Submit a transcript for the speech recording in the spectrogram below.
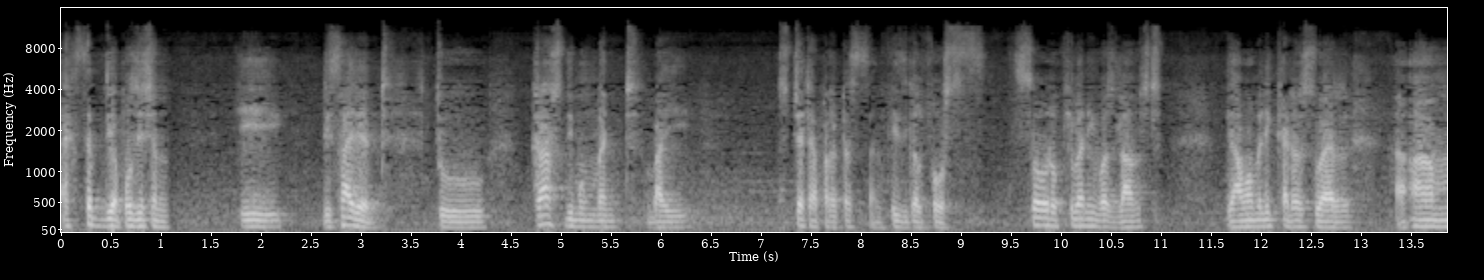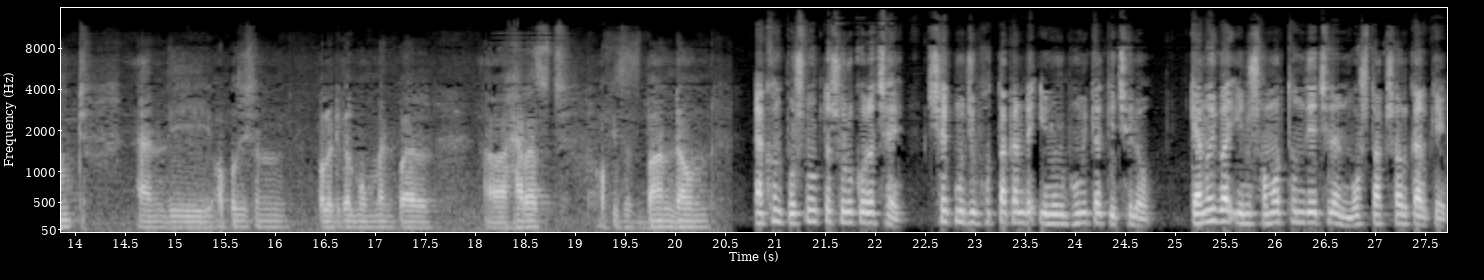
accept the opposition. He decided to crush the movement by state apparatus and physical force. So Rokhibani was launched. The Awami League cadres were uh, armed and the opposition political movement were uh, harassed, offices burned down. এখন প্রশ্ন উঠতে শুরু করেছে শেখ মুজিব হত্যাকাণ্ডে ইনুর ভূমিকা কি ছিল? কেনই বা ইনু সমর্থন দিয়েছিলেন মোশতাক সরকারকে?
